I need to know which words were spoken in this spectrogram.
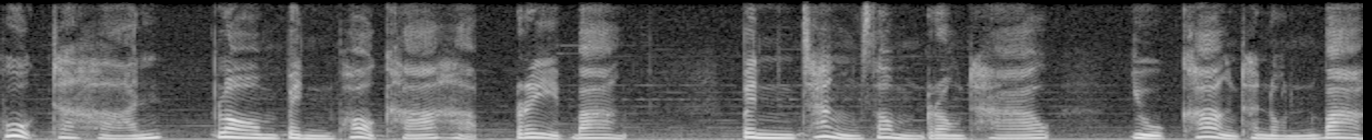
พวกทหารปลอมเป็นพ่อค้าหาบเร่บ้าง เป็นช่างซ่อมรองเท้า อยู่ข้างถนนบ้าง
